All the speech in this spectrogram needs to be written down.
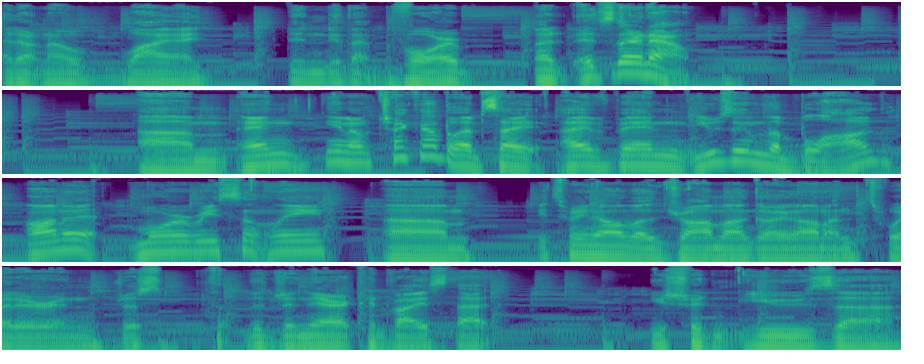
I don't know why I didn't do that before, but it's there now. Um, and you know, check out the website. I've been using the blog on it more recently. Um, between all the drama going on on Twitter and just the generic advice that you shouldn't use uh,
